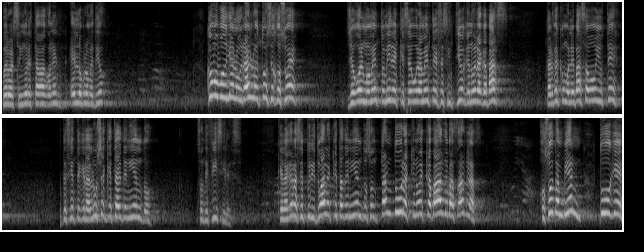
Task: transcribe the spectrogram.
Pero el Señor estaba con él, Él lo prometió. ¿Cómo podría lograrlo entonces Josué? Llegó el momento, miren, que seguramente él se sintió que no era capaz. Tal vez como le pasa hoy a usted. Usted siente que las luchas que está deteniendo son difíciles. Que las guerras espirituales que está teniendo son tan duras que no es capaz de pasarlas. Josué también tuvo que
